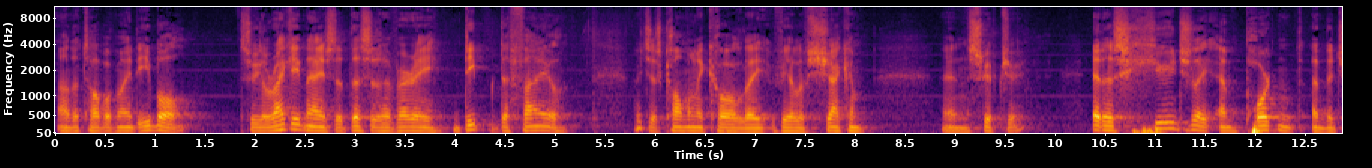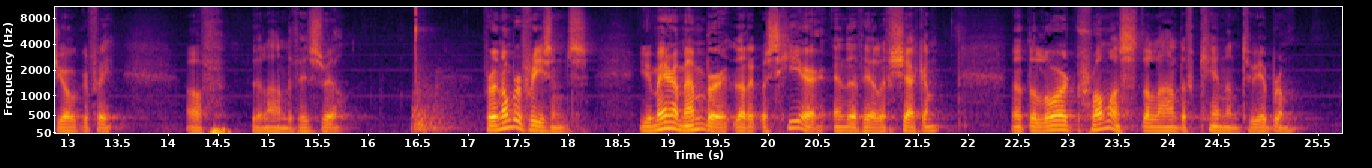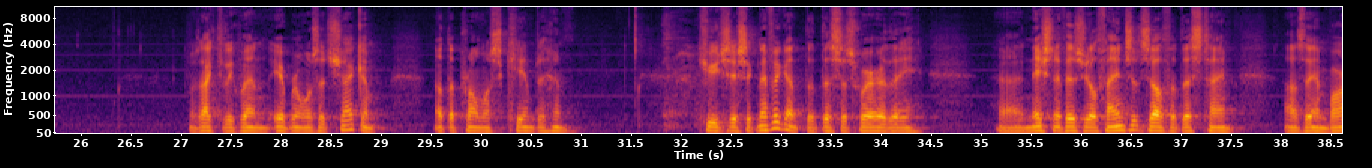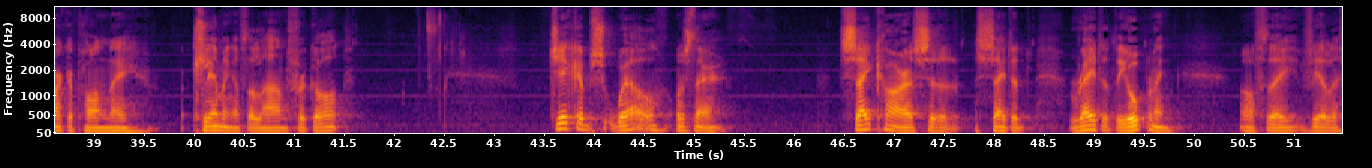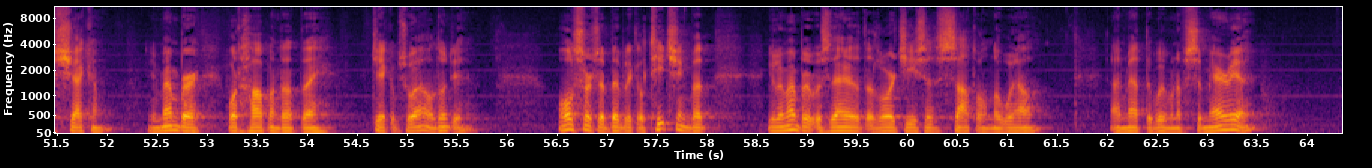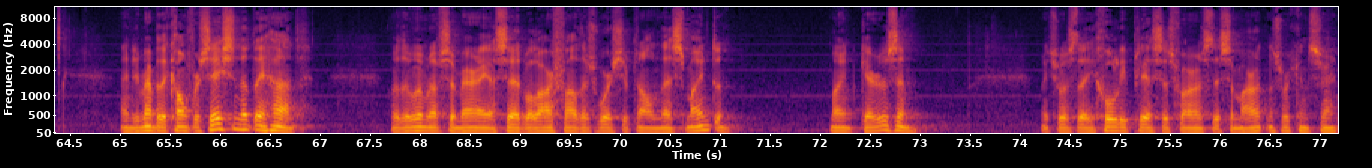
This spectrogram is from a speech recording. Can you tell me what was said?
and the top of Mount Ebal. So you'll recognize that this is a very deep defile which is commonly called the Vale of Shechem in Scripture. It is hugely important in the geography of the land of Israel. For a number of reasons, you may remember that it was here in the Vale of Shechem that the Lord promised the land of Canaan to Abram. It was actually when Abram was at Shechem that the promise came to him. Hugely significant that this is where the uh, nation of Israel finds itself at this time as they embark upon the claiming of the land for God. Jacob's well was there. Sychar is sited right at the opening of the Vale of Shechem. You remember what happened at the Jacob's Well, don't you? All sorts of biblical teaching, but you remember it was there that the Lord Jesus sat on the well and met the woman of Samaria. And you remember the conversation that they had, where the woman of Samaria said, Well, our fathers worshipped on this mountain, Mount Gerizim, which was the holy place as far as the Samaritans were concerned.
